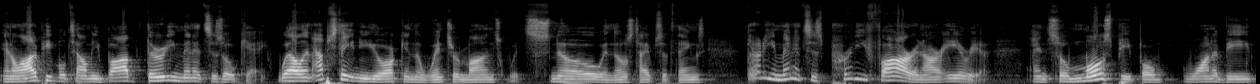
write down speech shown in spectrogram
And a lot of people tell me, Bob, 30 minutes is okay. Well, in upstate New York in the winter months with snow and those types of things, 30 minutes is pretty far in our area. And so most people want to be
